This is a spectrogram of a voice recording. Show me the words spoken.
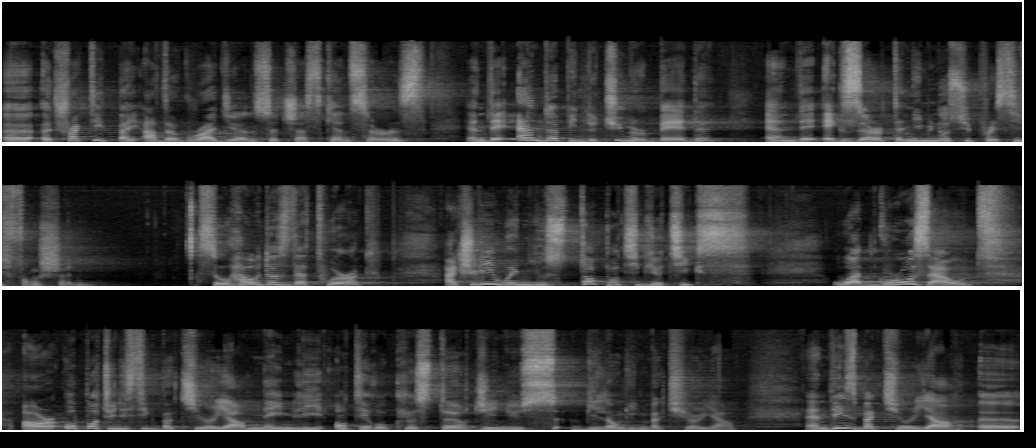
uh, attracted by other gradients such as cancers, and they end up in the tumor bed and they exert an immunosuppressive function. So, how does that work? Actually, when you stop antibiotics, what grows out are opportunistic bacteria, namely Enterocluster genus belonging bacteria. And these bacteria uh,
